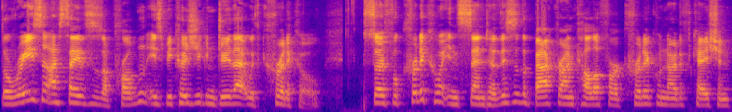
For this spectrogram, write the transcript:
The reason I say this is a problem is because you can do that with critical. So for critical in center, this is the background color for a critical notification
